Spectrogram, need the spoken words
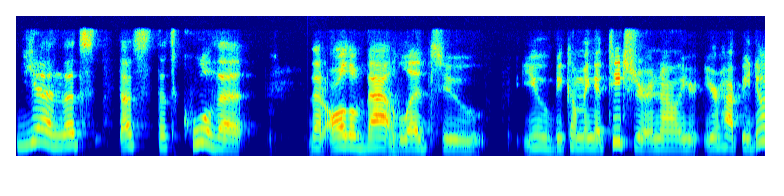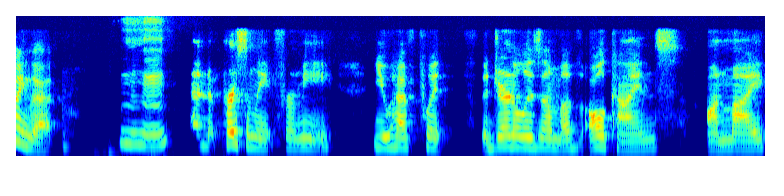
yeah, and that's that's that's cool that that all of that led to you becoming a teacher and now you're you're happy doing that. Mm-hmm. And personally for me, you have put the journalism of all kinds on my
